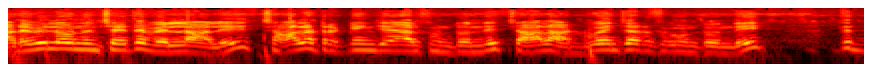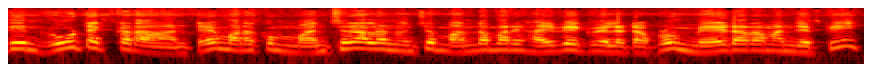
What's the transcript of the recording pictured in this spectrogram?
అడవిలో నుంచి అయితే వెళ్ళాలి. చాలా ట్రెక్కింగ్ చేయాల్సి ఉంటుంది. చాలా అడ్వెంచరస్గా ఉంటుంది. అయితే దీని రూట్ ఎక్కడ అంటే మనకు మంచిర్యాల నుంచి మందమరి హైవేకి వెళ్ళేటప్పుడు మేడారం అని చెప్పి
